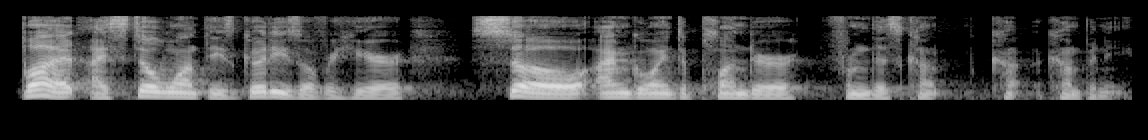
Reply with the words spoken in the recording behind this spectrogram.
but i still want these goodies over here so i'm going to plunder from this com- co- company.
